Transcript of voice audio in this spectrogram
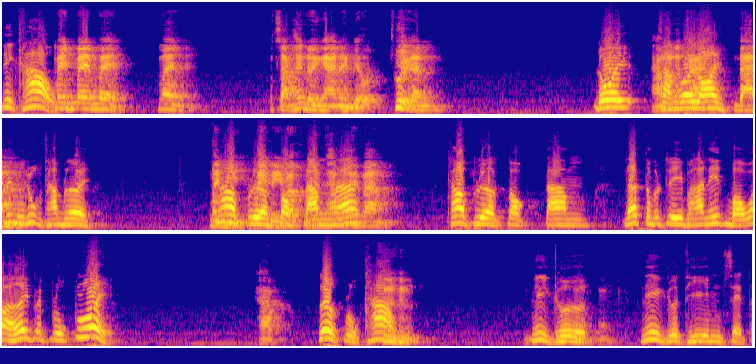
นี่ข้าว ไม่ไม่ไม่ไม่สั่งให้หน่วยงานอย่างเดียว ช่วยกัน โดยหาสั่งมาตรลการอยดันๆไม่มีรูปทำเลยไม่ข้าวมีเปลือกไม่มีตกว่าต่ำคุณนะทำอะไรบ้างข้าวเปลือกตกต่ำรัฐมนตรีพาณิชย์บอกว่าเฮ้ยไปปลูกกล้วย ครับ เลิกปลูกข้าว นี่คือนี่คือทีมเศรษฐ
